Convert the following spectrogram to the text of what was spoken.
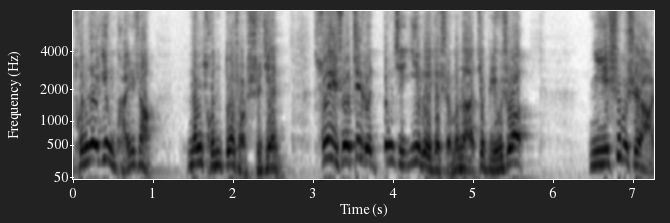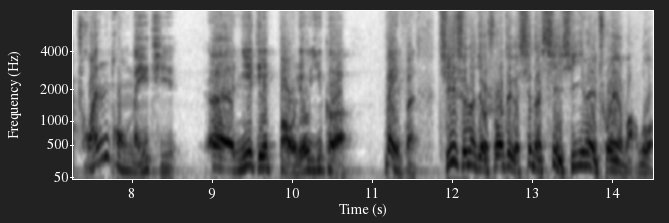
存在硬盘上能存多少时间？所以说这个东西意味着什么呢？就比如说，你是不是啊？传统媒体，呃，你得保留一个备份。其实呢，就是说这个现在信息因为出现网络，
